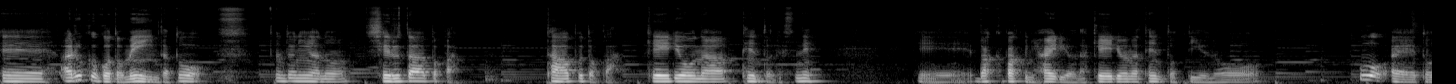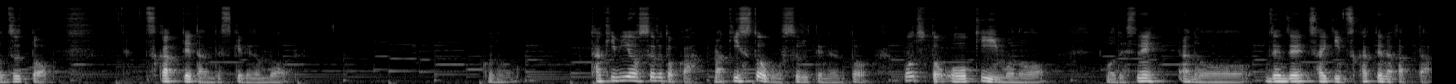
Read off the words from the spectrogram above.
えー、歩くことメインだと本当にあのシェルターとかタープとか軽量なテントですね、えー、バックパックに入るような軽量なテントっていうのをを、えーと、ずっと使ってたんですけれどもこの焚き火をするとか薪ストーブをするってなるともうちょっと大きいものをですねあの全然最近使ってなかった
